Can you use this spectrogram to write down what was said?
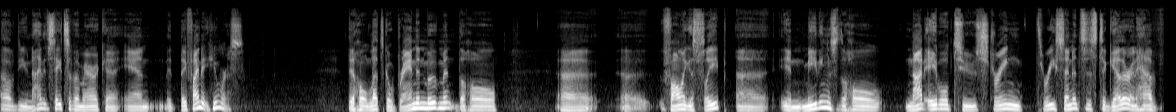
of the United States of America and they find it humorous. The whole "Let's Go Brandon" movement, the whole uh, uh, falling asleep uh, in meetings, the whole not able to string three sentences together and have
